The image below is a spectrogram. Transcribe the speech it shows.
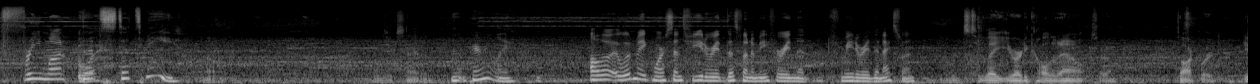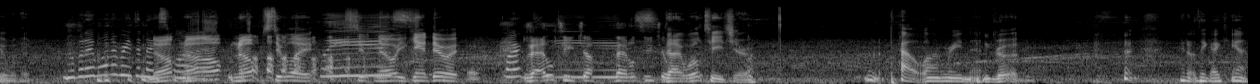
Fremont. That's that's me. I was excited. Apparently. Although it would make more sense for you to read this one and me for reading the, for me to read the next one. It's too late. You already called it out, so it's awkward. Deal with it. No, but I want to read the next nope, one. nope, nope. It's too late. It's too- no, you can't do it. Mark, That'll teach you. That'll teach you. That will teach you. I'm gonna pout while I'm reading it. Good. I don't think I can.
